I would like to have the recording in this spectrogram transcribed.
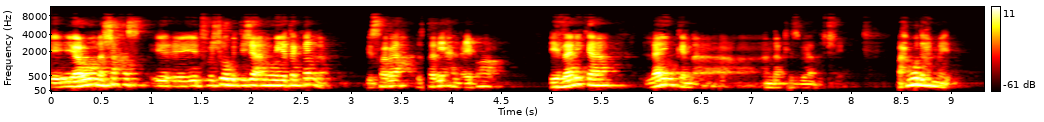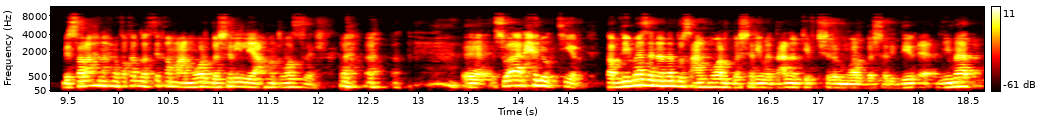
يرون شخص يدفشوه باتجاه أنه يتكلم بصريح بصريح العبارة. لذلك لا يمكن أن نقيس بهذا الشيء. محمود حميد بصراحة نحن فقدنا الثقة مع الموارد البشريه اللي أحمد موظف سؤال حلو كثير طب لماذا لا ندرس عن الموارد البشريه ونتعلم كيف تشتغل الموارد البشريه لماذا؟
